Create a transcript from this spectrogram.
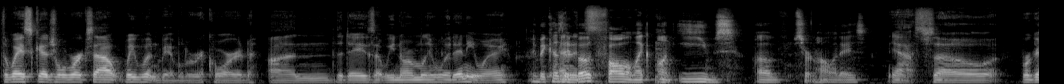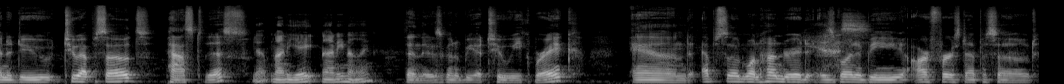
The way schedule works out, we wouldn't be able to record on the days that we normally would anyway. Because And they both fall like on eves of certain holidays. Yeah, so we're going to do two episodes past this. Yep, 98, 99. Then there's going to be a two week break. And episode 100 is going to be our first episode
